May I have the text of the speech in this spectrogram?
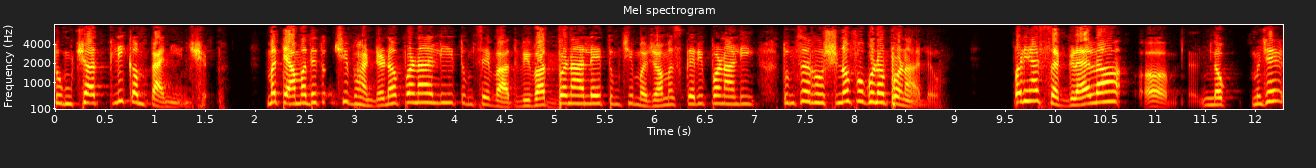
तुमच्यातली कंपॅनियनशिप मग त्यामध्ये तुमची भांडणं पण आली तुमचे वादविवाद पण आले तुमची मजामस्करी पण आली तुमचं रुष्ण फुगणं पण आलं. पण ह्या सगळ्याला म्हणजे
